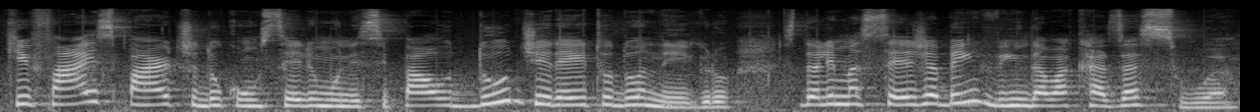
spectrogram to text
que faz parte do Conselho Municipal do Direito do Negro. Cidolima, seja bem-vinda bem-vinda ao A Casa é Sua.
